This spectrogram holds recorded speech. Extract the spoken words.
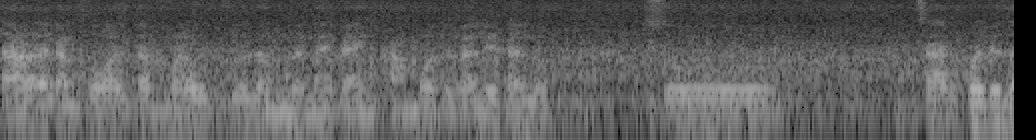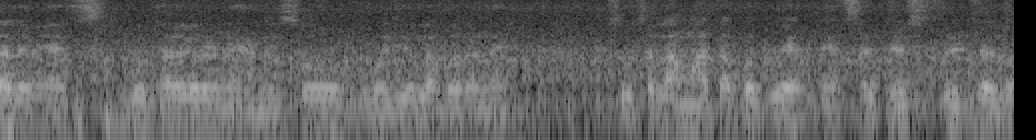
दादा काल फोन आला मला उठलो जमलं नाही. काही कामं होतं का? लेट आलो. सो चार पाच झाले मी आज. गोठा गेलो नाही. आणि सो वजीरला बरं नाही. सो चला मग आता बघूया. मी असं जस्ट फ्रीज झालो.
